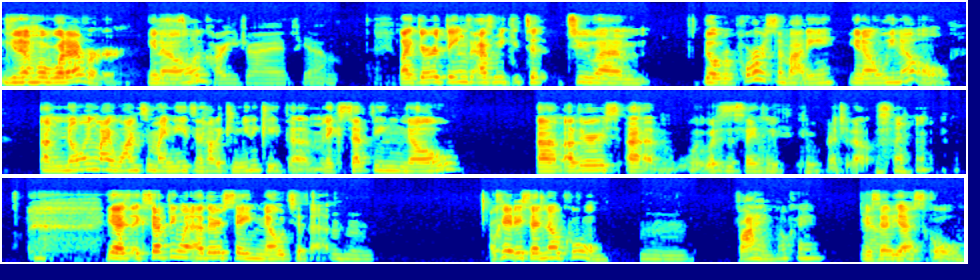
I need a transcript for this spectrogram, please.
you know, or whatever. You This is know? what car you drive. Yeah. like there are things as we get to to um build rapport with somebody you know we know um knowing my wants and my needs and how to communicate them and accepting no um others um what, what is it saying we, we branch it out yes accepting when others say no to them Mhm. okay they said no cool Mhm. fine okay they Yeah. said yes cool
